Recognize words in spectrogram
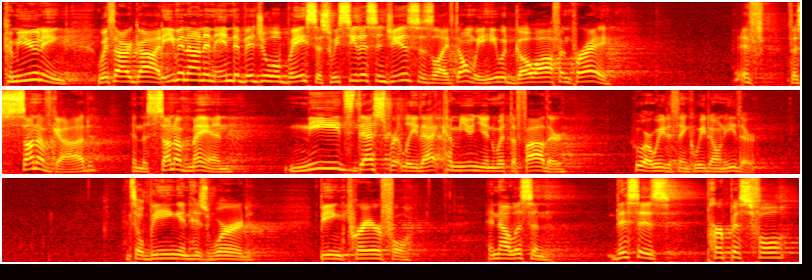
communing with our God, even on an individual basis. We see this in Jesus' life, don't we? He would go off and pray. If the Son of God and the Son of Man needs desperately that communion with the Father, who are we to think we don't either? And so, being in His Word, being prayerful. And now, listen, this is purposeful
